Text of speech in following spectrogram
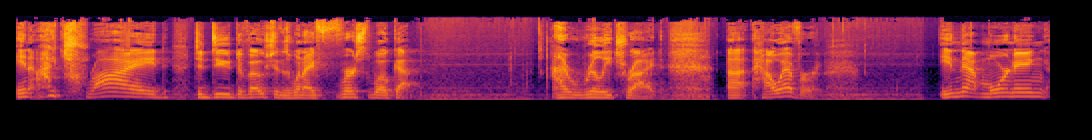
and I tried to do devotions when I first woke up. I really tried. Uh, however, in that morning,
